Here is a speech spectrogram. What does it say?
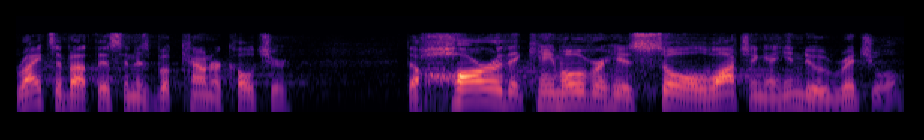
writes about this in his book Counterculture the horror that came over his soul watching a Hindu ritual.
